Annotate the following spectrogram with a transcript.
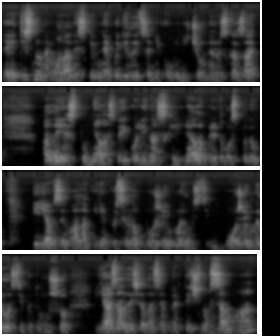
де я дійсно не могла ні з ким не поділитися, нікому нічого не розказати. Але я склоняла свої коліна, схиляла перед Господом, і я взивала, і я просила Божої милості. Божої милості, тому що я залишилася практично сама,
